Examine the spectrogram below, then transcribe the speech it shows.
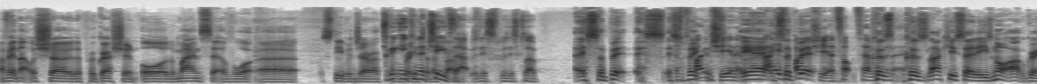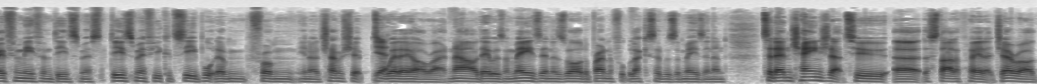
I think that will show the progression or the mindset of what uh, Steven Gerrard Do you think he can achieve that with this with this club? It's a bit. It's, it's, I think punchy, it's, innit? Yeah, That it's is a bit punchy, a top 10 finish. Because, like you said, he's not upgrade for me from Dean Smith. Dean Smith, you could see, brought them from you know Championship to Yeah. where they are right now. They was amazing as well. The brand of football, like I said, was amazing. And to then change that to uh, the style of play that Gerrard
